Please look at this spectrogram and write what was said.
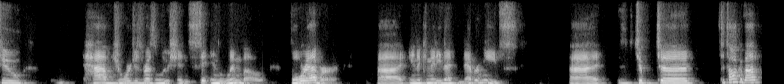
to have George's resolution sit in limbo forever uh, in a committee that never meets uh, to, to, to talk about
